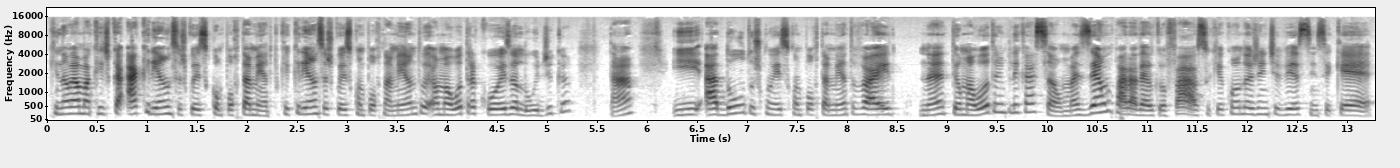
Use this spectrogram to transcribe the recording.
que não é uma crítica a crianças com esse comportamento, porque crianças com esse comportamento é uma outra coisa lúdica, tá? E adultos com esse comportamento vai né, ter uma outra implicação. Mas é um paralelo que eu faço, que é quando a gente vê assim, você quer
